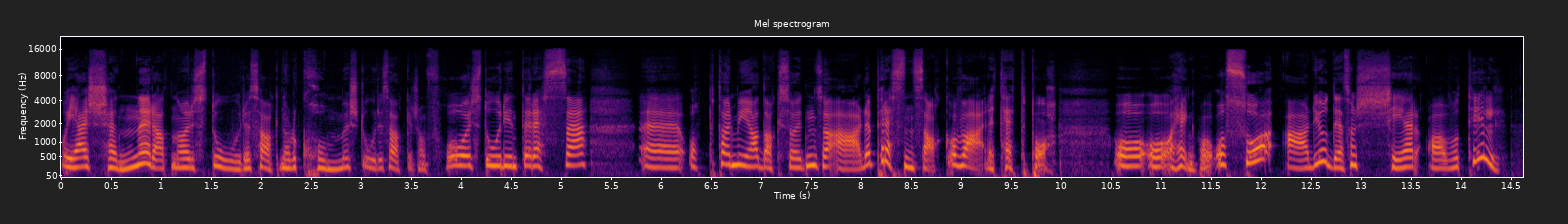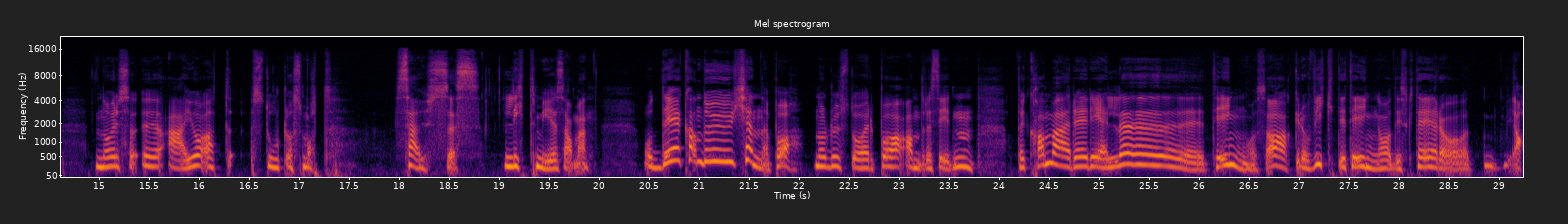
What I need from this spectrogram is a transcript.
Og jeg skjønner at når store saker, når det kommer store saker som får stor interesse, eh, opptar mye av dagsorden, så er det pressens sak å være tett på og, og henge på. Og så er det jo det som skjer av og til, når, eh, er jo at stort og smått sauses litt mye sammen. Og det kan du kjenne på når du står på andre siden. Det kan være reelle ting og saker og viktige ting å diskutere og ja,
